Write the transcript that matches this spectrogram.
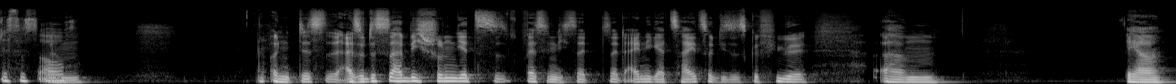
ist es auch. Ähm, und das, also das habe ich schon jetzt, weiß ich nicht, seit, seit einiger Zeit so dieses Gefühl, ähm, ja.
